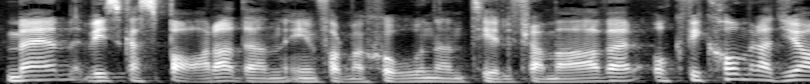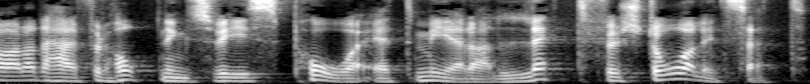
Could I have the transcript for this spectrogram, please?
Men vi ska spara den informationen till framöver och vi kommer att göra det här förhoppningsvis på ett mera lättförståeligt sätt.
